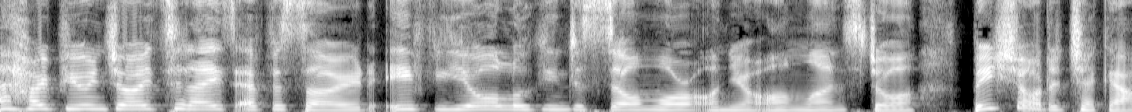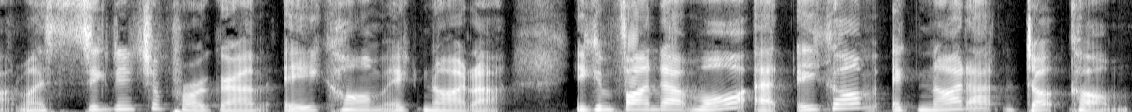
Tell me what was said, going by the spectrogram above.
I hope you enjoyed today's episode. If you're looking to sell more on your online store, be sure to check out my signature program, Ecom Igniter. You can find out more at ecomigniter.com.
